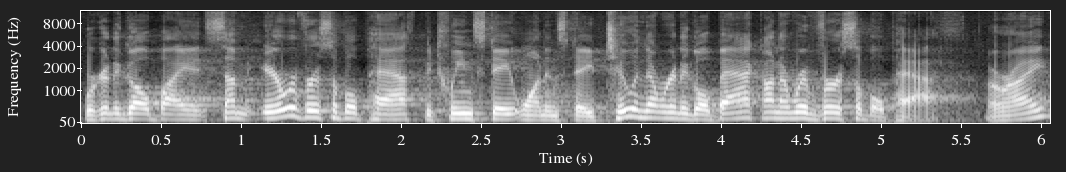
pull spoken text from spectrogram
We're going to go by some irreversible path between state one and state two, and then we're going to go back on a reversible path, all right?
